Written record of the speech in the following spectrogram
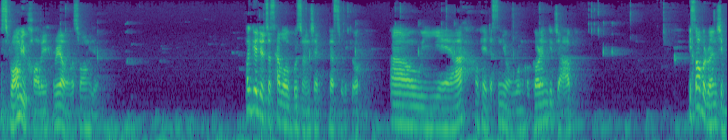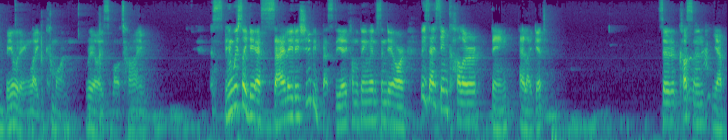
What's wrong with you, Collie? Really, what's wrong with you? Good, you just have a little booster and chip. That's really cool. Oh, yeah. Okay, that's a new one. Gordon, good job. It's all about relationship building. Like, come on. Really, it's about time. Speaking which, like, they exactly, they should be eh, come to think of it, since they are basically the same color thing. I like it. So, the cousin, yep.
